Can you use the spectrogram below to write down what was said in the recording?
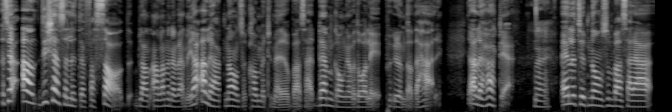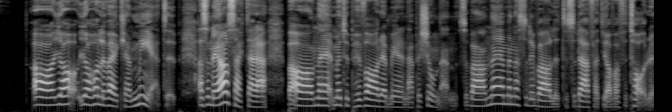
Alltså all, det känns en liten fasad bland alla mina vänner. Jag har aldrig hört någon som kommer till mig och bara så här, den gången var dålig på grund av det här. Jag har aldrig hört det. Nej. Eller typ någon som bara så här. Ja, jag, jag håller verkligen med typ. Alltså när jag har sagt det här, bara, nej men typ hur var det med den här personen? Så bara, nej men alltså det var lite sådär för att jag var för torr.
